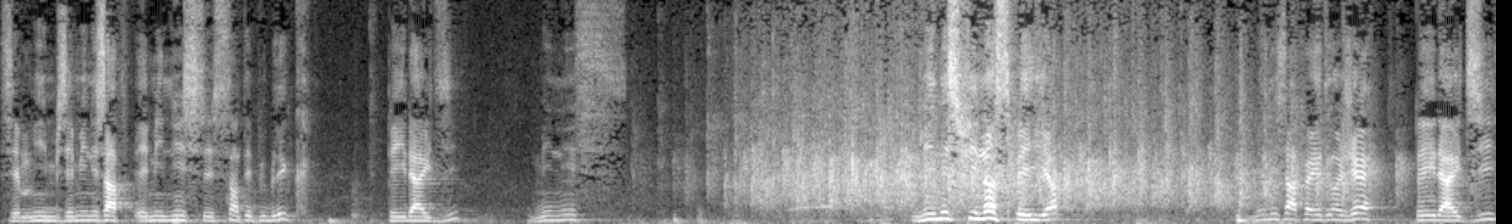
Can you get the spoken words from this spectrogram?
C'est ministre, ministre Santé publique, pays d'Haïti, ministre, ministre Finance pays, ministre Affaires étrangères, pays d'Haïti,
